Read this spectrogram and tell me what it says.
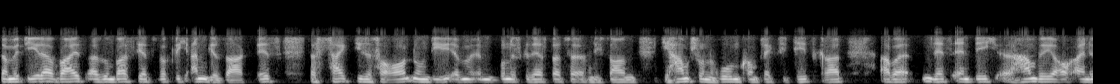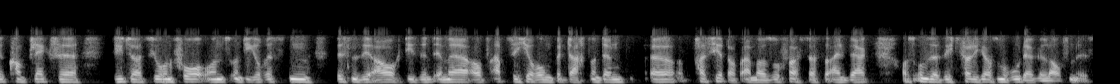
damit jeder weiß, also was jetzt wirklich angesagt ist. Das zeigt diese Verordnung, die im, im Bundesgesetzblatt veröffentlicht waren, die haben schon einen hohen Komplexitätsgrad. Aber letztendlich äh, haben wir ja auch eine komplexe Situation vor uns und die Juristen wissen sie auch, die sind immer auf Absicherung bedacht und dann äh, passiert auf einmal so was, dass so ein Werk aus unserer Sicht völlig aus dem Ruder gelaufen ist.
